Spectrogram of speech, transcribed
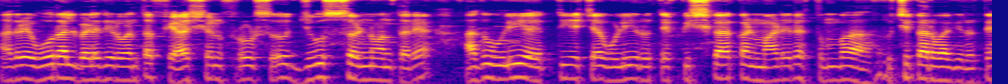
ಆದರೆ ಊರಲ್ಲಿ ಬೆಳೆದಿರುವಂಥ ಫ್ಯಾಷನ್ ಫ್ರೂಟ್ಸು, ಜ್ಯೂಸ್ ಹಣ್ಣು ಅಂತಾರೆ. ಅದು ಹುಳಿ ಅತಿ ಹೆಚ್ಚಾಗಿ ಹುಳಿ ಇರುತ್ತೆ. ಫಿಶ್ ಹಾಕೊಂಡು ಮಾಡಿದರೆ ತುಂಬ ರುಚಿಕರವಾಗಿರುತ್ತೆ.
